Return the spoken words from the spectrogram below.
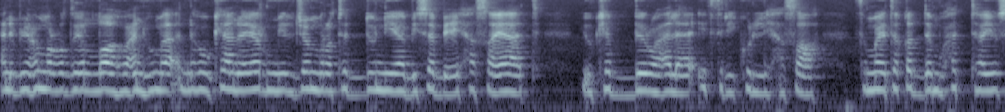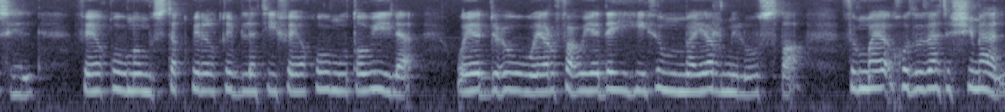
عن ابن عمر رضي الله عنهما أنه كان يرمي الجمرة الدنيا بسبع حصيات يكبر على إثر كل حصاة ثم يتقدم حتى يسهل فيقوم مستقبل القبلة فيقوم طويلا ويدعو ويرفع يديه ثم يرمي الوسطى ثم يأخذ ذات الشمال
